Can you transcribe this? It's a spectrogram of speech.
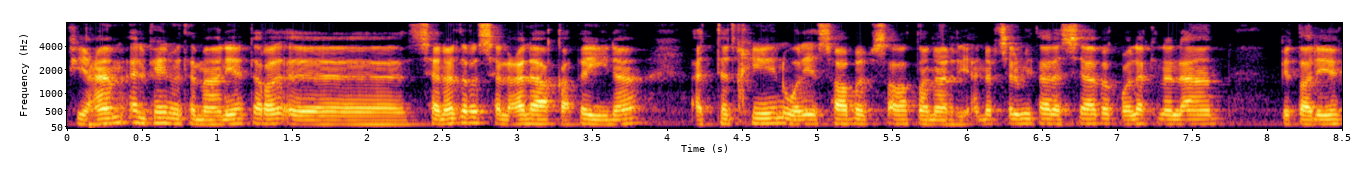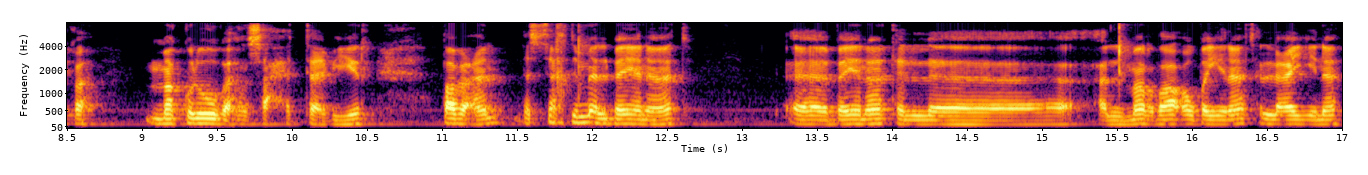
في عام 2008 آه، سندرس العلاقة بين التدخين والإصابة بسرطان الرئة. نفس المثال السابق ولكن الآن بطريقة مقلوبة إن صح التعبير. طبعا نستخدم البيانات بيانات المرضى أو بيانات العينة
